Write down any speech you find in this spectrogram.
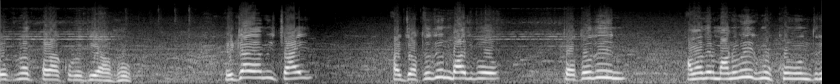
লোকনাথ পাড়া করে দেওয়া হোক। এটাই আমি চাই, আর যতদিন বাঁচব, ততদিন আমাদের মানবিক মুখ্যমন্ত্রী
